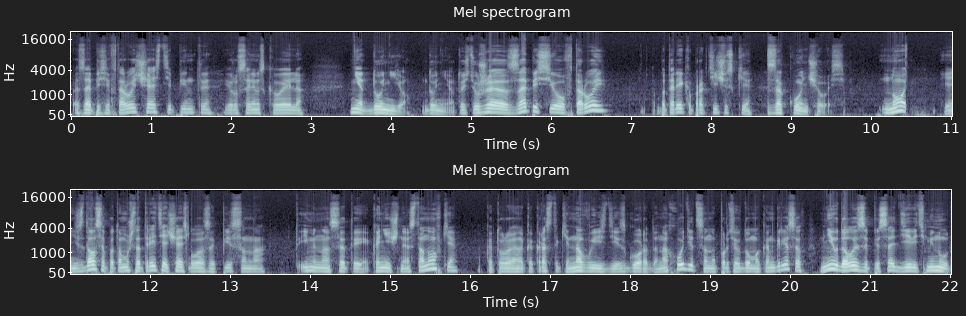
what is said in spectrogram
записи второй части Пинты Иерусалимского Эля. Нет, до нее, до нее. То есть уже с записью второй батарейка практически закончилась. Но я не сдался, потому что третья часть была записана именно с этой конечной остановки, которая как раз-таки на выезде из города находится, напротив Дома Конгрессов, мне удалось записать 9 минут.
